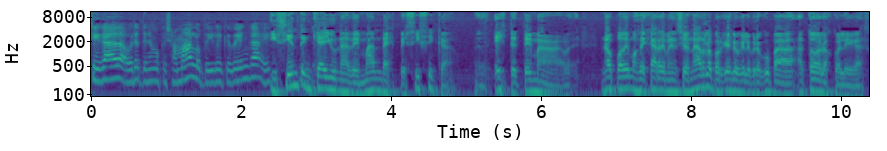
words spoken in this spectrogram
llegada, ahora tenemos que llamarlo, pedirle que venga. es ¿Y sienten que hay una demanda específica? Eh, Este tema, eh, no podemos dejar de mencionarlo porque es lo que le preocupa a, todos los colegas.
